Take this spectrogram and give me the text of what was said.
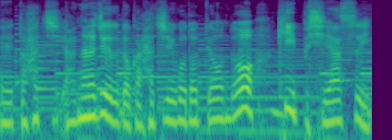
えー、と8あ70度から85度って温度をキープしやすいか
